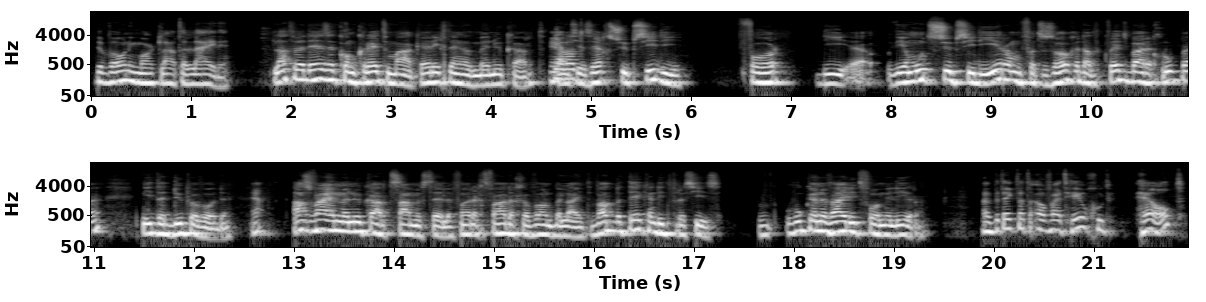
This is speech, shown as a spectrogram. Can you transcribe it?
de woningmarkt laten leiden. Laten we deze concreet maken richting het menukaart. Ja, want je zegt subsidie voor die. eh, je moet subsidiëren om ervoor te zorgen dat kwetsbare groepen niet de dupe worden. Ja. Als wij een menukaart samenstellen van rechtvaardig woonbeleid, wat betekent dit precies? Hoe kunnen wij dit formuleren? Dat betekent dat de overheid heel goed helpt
